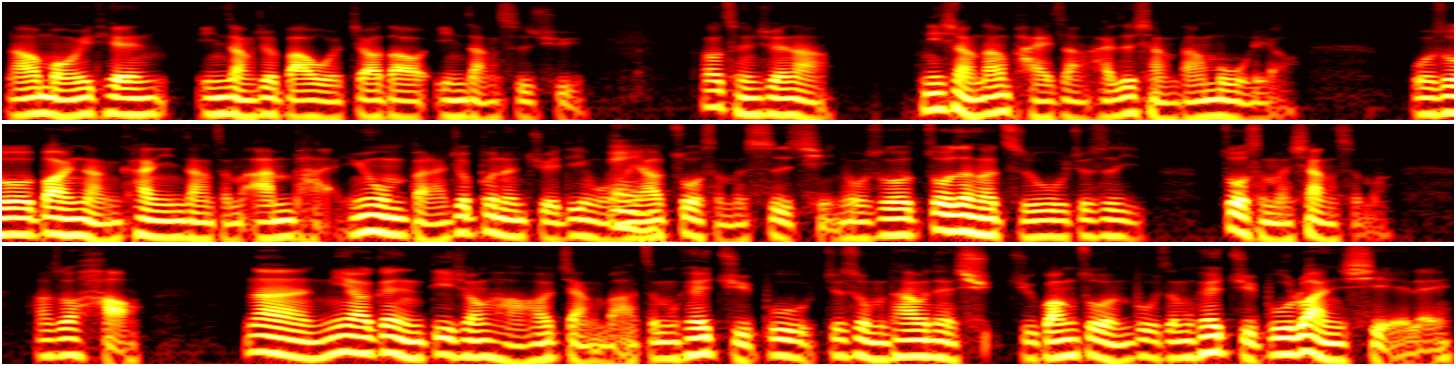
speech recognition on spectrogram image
然后某一天，营长就把我叫到营长室去。他说：“陈轩啊，你想当排长还是想当幕僚？”我说：“鲍营长，看营长怎么安排。因为我们本来就不能决定我们要做什么事情。我说做任何职务就是做什么像什么。”他说：“好，那你要跟你弟兄好好讲吧。怎么可以举步？就是我们他们的举光作文部，怎么可以举步乱写嘞？”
